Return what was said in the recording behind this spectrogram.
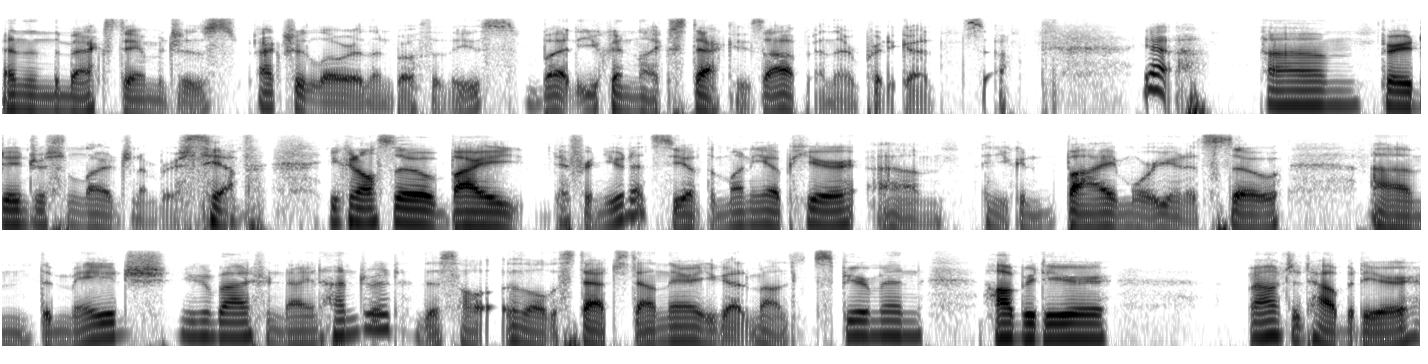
and then the max damage is actually lower than both of these, but you can like stack these up, and they're pretty good. So, yeah, um, very dangerous in large numbers. Yep. You can also buy different units. You have the money up here, um, and you can buy more units. So um, the mage you can buy for 900. This all, is all the stats down there. You got mounted spearman, halberdier, mounted halberdier,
